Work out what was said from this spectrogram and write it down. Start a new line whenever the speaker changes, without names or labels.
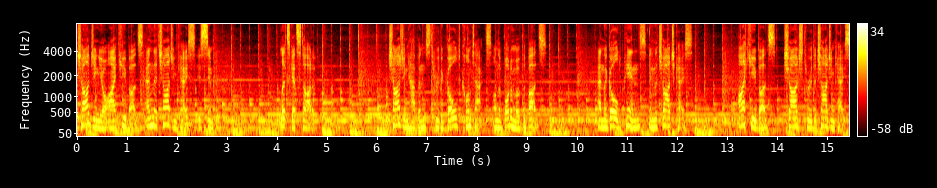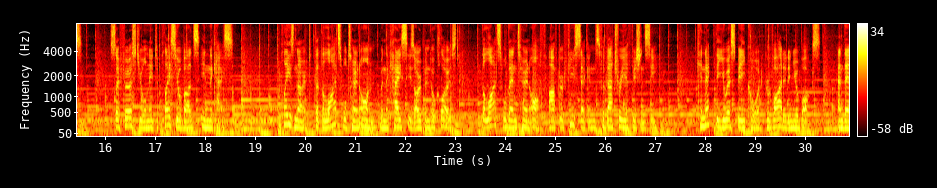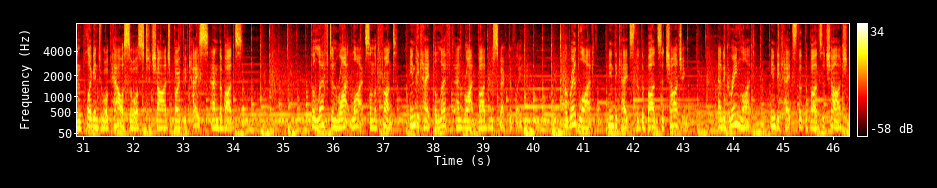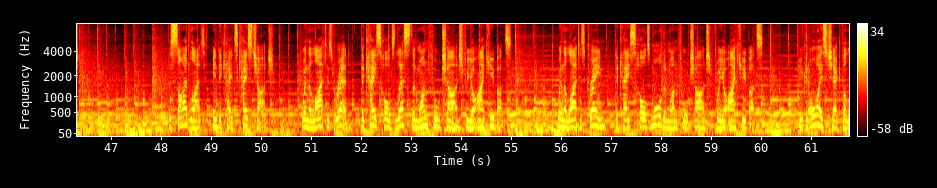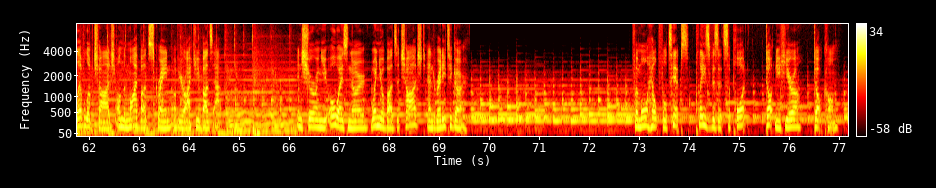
Charging your IQ Buds and their charging case is simple. Let's get started. Charging happens through the gold contacts on the bottom of the buds and the gold pins in the charge case. IQ Buds charge through the charging case, so first you will need to place your buds in the case. Please note that the lights will turn on when the case is opened or closed. The lights will then turn off after a few seconds for battery efficiency. Connect the USB cord provided in your box and then plug into a power source to charge both the case and the buds. The left and right lights on the front indicate the left and right bud respectively. A red light indicates that the buds are charging and a green light indicates that the buds are charged. The side light indicates case charge. When the light is red, the case holds less than one full charge for your IQ buds. When the light is green, the case holds more than one full charge for your IQ buds. You can always check the level of charge on the My Buds screen of your IQ Buds app, ensuring you always know when your buds are charged and ready to go. For more helpful tips, please visit support.nuheara.com.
